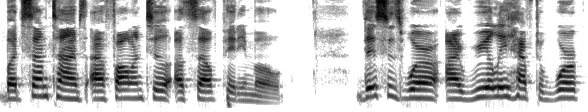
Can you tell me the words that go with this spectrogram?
but sometimes I fall into a self pity mode. This is where I really have to work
